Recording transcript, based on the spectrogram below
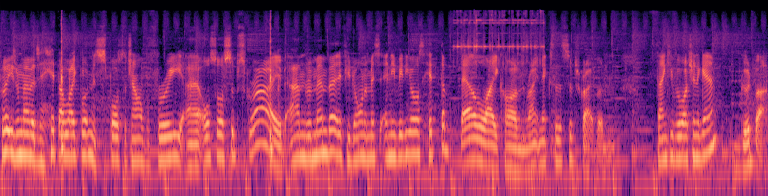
Please remember to hit that like button, it supports the channel for free. Uh, also subscribe, and remember if you don't want to miss any videos, hit the bell icon right next to the subscribe button. Thank you for watching again, goodbye.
